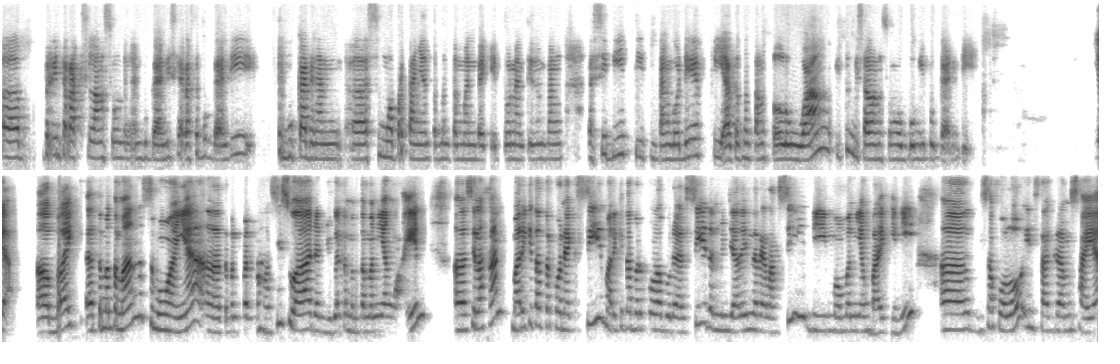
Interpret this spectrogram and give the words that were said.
uh, berinteraksi langsung dengan Bu Gandhi. Saya rasa Bu Gandhi terbuka dengan uh, semua pertanyaan teman-teman baik itu nanti tentang CBT, tentang Godevi atau tentang peluang itu bisa langsung hubungi Bu Gandhi. Ya, uh, baik uh, teman-teman semuanya, uh, teman-teman mahasiswa dan juga teman-teman yang lain, uh, silakan mari kita terkoneksi, mari kita berkolaborasi dan menjalin relasi di momen yang baik ini. Uh, bisa follow Instagram saya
